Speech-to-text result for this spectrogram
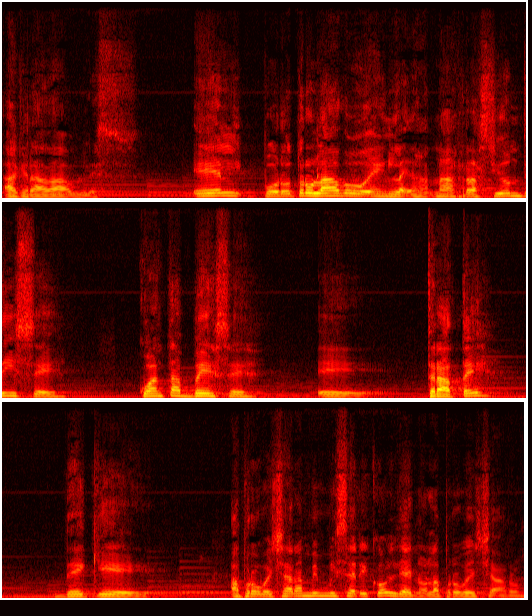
agradables. Él, por otro lado, en la narración dice, ¿cuántas veces eh, traté de que aprovecharan mi misericordia y no la aprovecharon?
